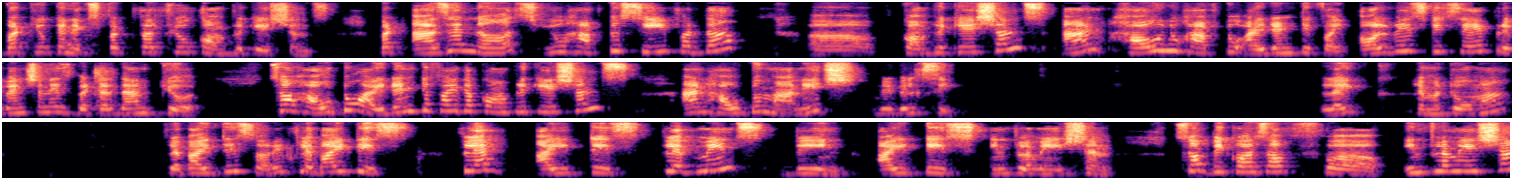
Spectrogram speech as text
but you can expect for few complications. But as a nurse, you have to see for the uh, complications and how you have to identify. Always we say prevention is better than cure. So how to identify the complications and how to manage, we will see. Like hematoma, phlebitis, sorry, phlebitis, phlebitis, phleb means vein, itis, inflammation. So because of uh, inflammation,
